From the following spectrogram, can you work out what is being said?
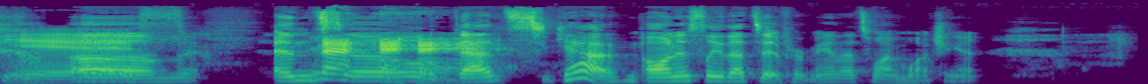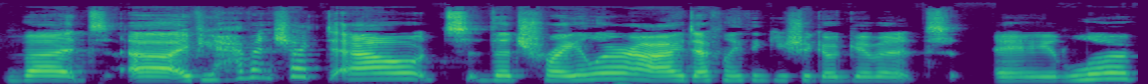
Yes. Um, and so that's yeah. Honestly, that's it for me. That's why I'm watching it. But uh, if you haven't checked out the trailer, I definitely think you should go give it a look.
